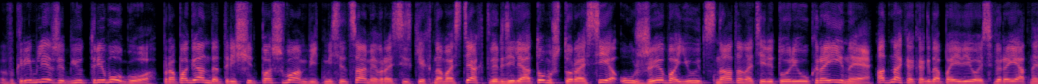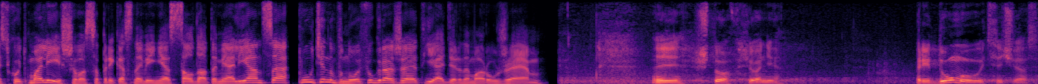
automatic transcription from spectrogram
В Кремле же бьют тревогу. Пропаганда трещит по швам, ведь месяцами в российских новостях твердили о том, что Россия уже воюет с НАТО на территории Украины. Однако, когда появилась вероятность хоть малейшего соприкосновения с солдатами Альянса, Путин вновь угрожает ядерным оружием. И что все они придумывают сейчас,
